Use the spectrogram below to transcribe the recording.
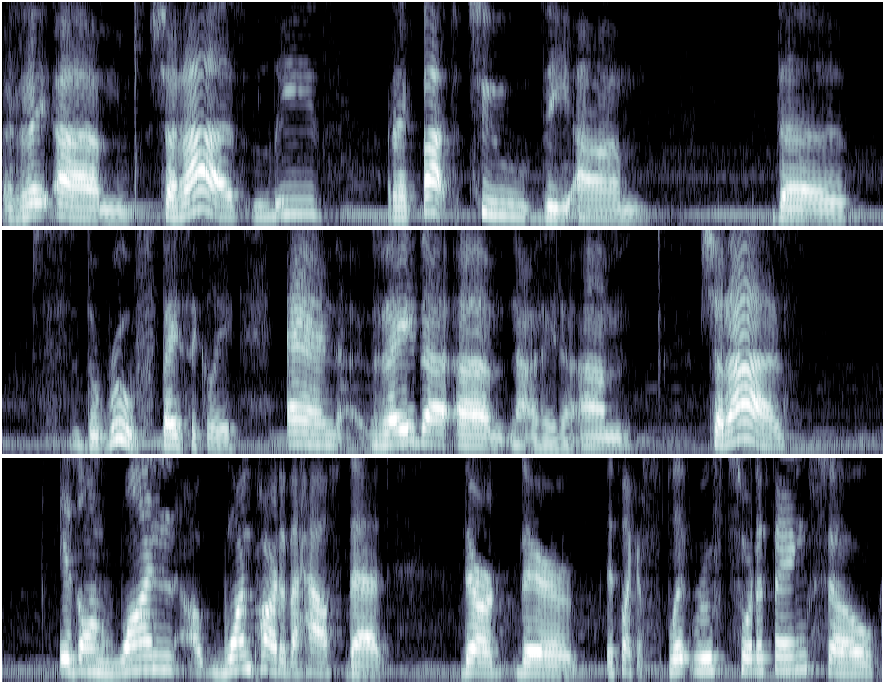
Re, um, Sharaz leads Refat to the um, the the roof basically, and Reda, um, not Reda, um, Sharaz is on one uh, one part of the house that there are there it's like a split roof sort of thing. So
